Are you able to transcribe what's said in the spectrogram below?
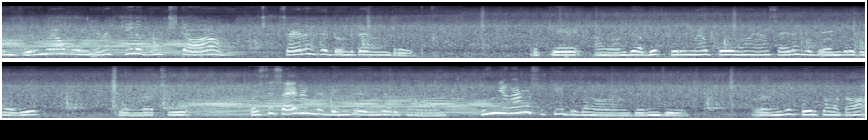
நம்ம பொறுமையாக போகணும் ஏன்னா கீழே குளிச்சிட்டா சைரன் செட் வந்துட்டு என்ன பண்ணுறது ஓகே அவங்க வந்து அப்படியே பொறுமையாக போவோம். ஏன்னா சைரன் செட் வந்துடக்கூடாது. ஓகே வந்தாச்சு. ஃபஸ்ட்டு சைரன் செட் எங்கே எங்கே இருக்கான் இங்கே தாங்க சுற்றிட்டு இருக்கணும் அவன் எனக்கு தெரிஞ்சு. அவன் எங்கேயும் போயிருக்க மாட்டான்.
